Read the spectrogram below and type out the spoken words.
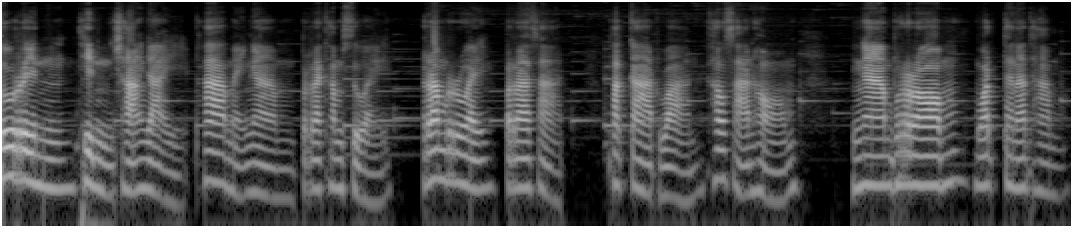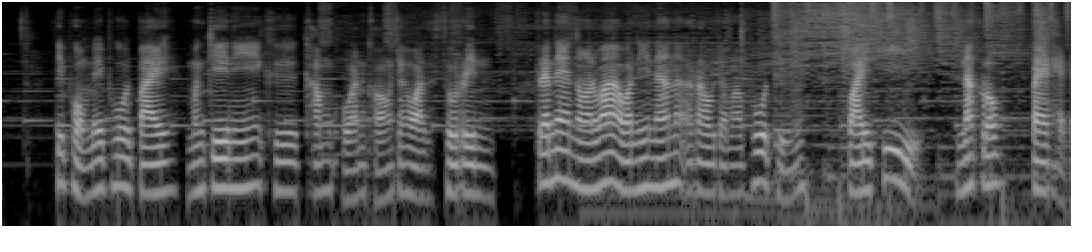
สุรินทร์ถิ่นช้างใหญ่ ผ้าไหมงาม ประคำสวย ร่ำรวย ปราศาสตร์ผักกาดหวานข้าวสารหอม งามพร้อมวัฒนธรรม ที่ผมได้พูดไปเมื่อกี้นี้คือคำขวัญของจังหวัดสุรินทร์และแน่นอนว่าวันนี้นั้นเราจะมาพูดถึงไฟที่นักรบแฟร์แท็ก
